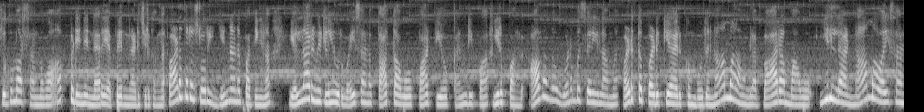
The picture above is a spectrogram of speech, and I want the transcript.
சுகுமார் சண்முகம் அப்படின்னு நிறைய பேர் நடிச்சிருக்காங்க. படத்தோட ஸ்டோரி என்னன்னு பார்த்தீங்கன்னா எல்லார் வீட்லேயும் ஒரு வயசான தாத்தாவோ பாட்டியோ கண்டிப்பாக இருப்பாங்க. அவங்க உடம்பு சரியில்லாமல் படுத்த படுக்கையாக இருக்கும்போது நாம் அவங்கள பாரமாவோ இல்லை நாம் வயசான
